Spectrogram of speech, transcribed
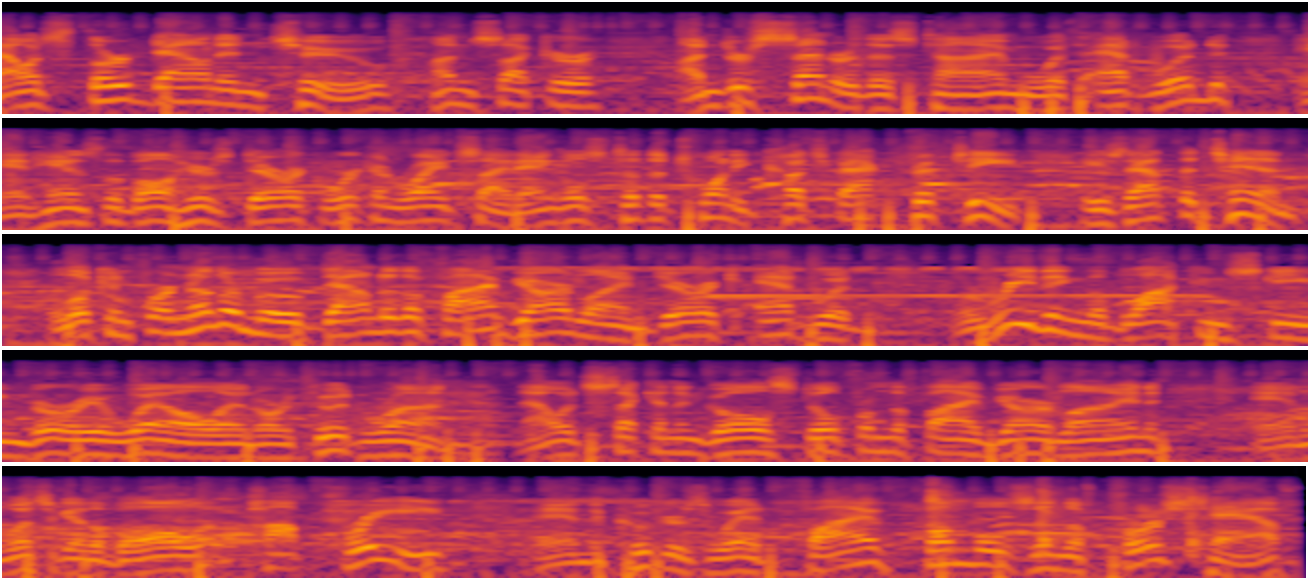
Now it's third down and two. Hunsucker under center this time with Atwood and hands the ball. Here's Derek working right side. Angles to the 20. Cuts back 15. He's at the 10. Looking for another move down to the five yard line. Derek Atwood reading the blocking scheme very well and a good run. Now it's second and goal still from the five yard line. And once again, the ball popped free. And the Cougars who had five fumbles in the first half.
